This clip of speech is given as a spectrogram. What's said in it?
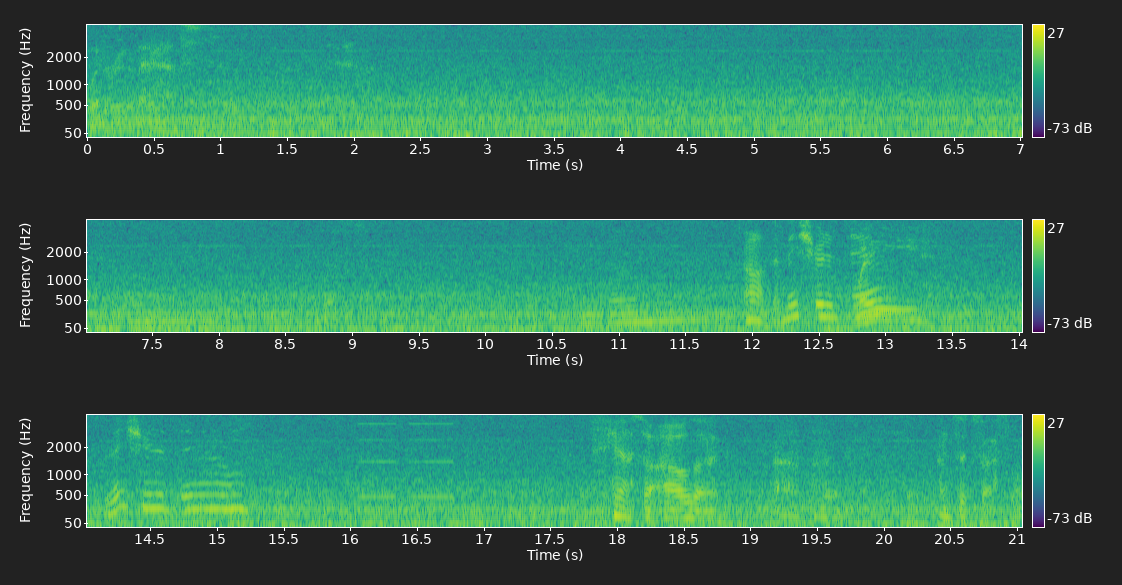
What Right is in that? This. Did they shoot it down? Way. Did they shoot it down? Yeah, so I was uh, uh, unsuccessful.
